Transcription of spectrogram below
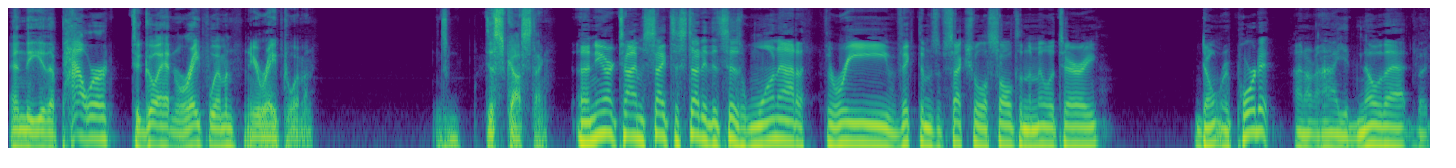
and the, the power to go ahead and rape women, and you raped women. It's disgusting. The New York Times cites a study that says one out of three victims of sexual assault in the military don't report it. I don't know how you'd know that, but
